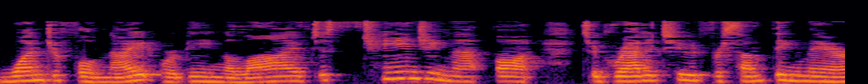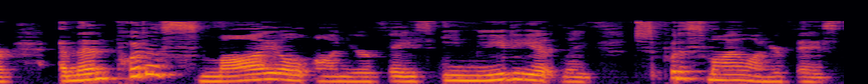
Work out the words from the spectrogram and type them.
wonderful night or being alive, just changing that thought to gratitude for something there and then put a smile on your face immediately. Just put a smile on your face.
